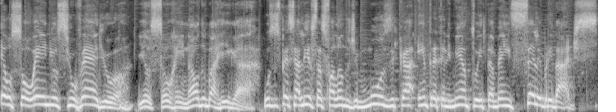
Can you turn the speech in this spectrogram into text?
Eu sou Enio Silvério. E eu sou Reinaldo Barriga. Os especialistas falando de música, entretenimento e também celebridades.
